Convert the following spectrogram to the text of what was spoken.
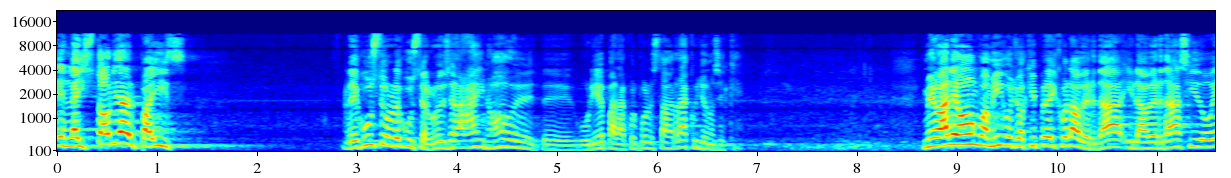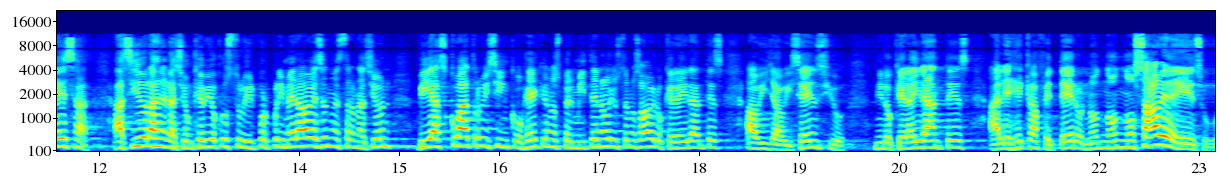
en la historia del país. Le guste o no le guste, algunos dicen, ay no, de, de Uribe Paraco el pueblo está berraco y yo no sé qué. Me vale hongo, amigo, yo aquí predico la verdad y la verdad ha sido esa. Ha sido la generación que vio construir por primera vez en nuestra nación vías 4 y 5G que nos permiten hoy, usted no sabe lo que era ir antes a Villavicencio, ni lo que era ir antes al eje cafetero, no, no, no sabe de eso.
